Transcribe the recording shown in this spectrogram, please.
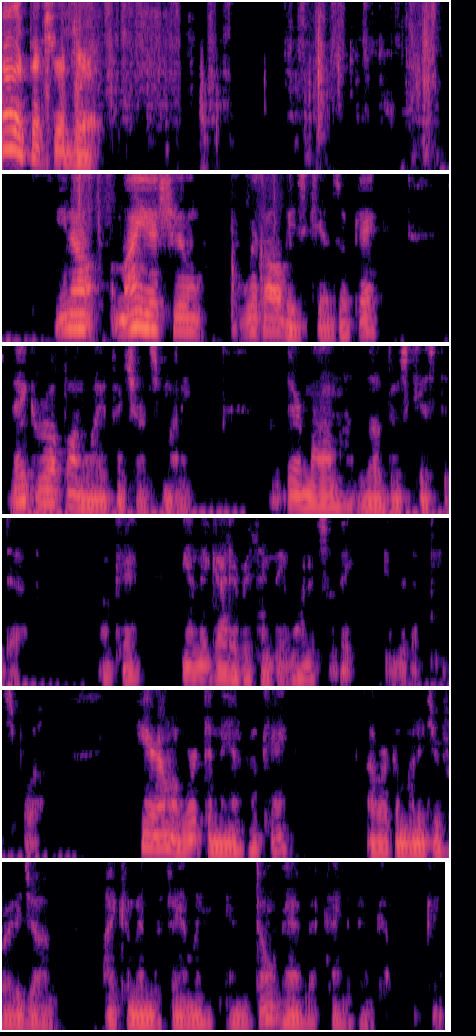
Another picture of Garrett. You know, my issue with all these kids, okay? They grew up on life insurance money. Their mom loved those kids to death, okay? And they got everything they wanted, so they ended up being spoiled. Here, I'm a working man, okay? I work a Monday through Friday job. I come into the family and don't have that kind of income, okay?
